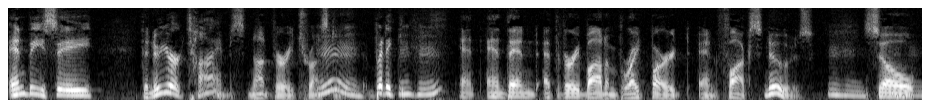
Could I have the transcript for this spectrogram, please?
N- NBC, the New York Times, not very trusted. Hmm. But it, mm-hmm. and and then at the very bottom, Breitbart and Fox News. Mm-hmm. So mm-hmm.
